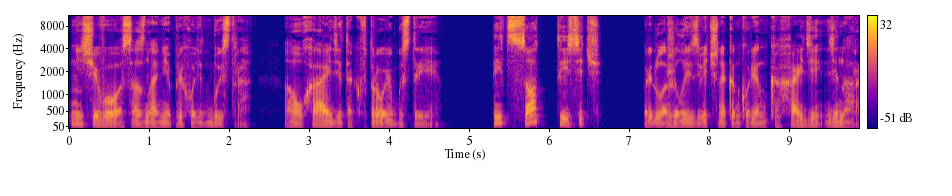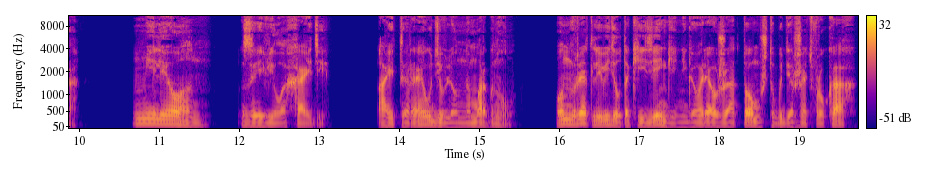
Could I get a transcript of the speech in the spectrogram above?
Ничего, сознание приходит быстро. А у Хайди так втрое быстрее. «Пятьсот тысяч», — предложила извечная конкурентка Хайди Динара. «Миллион», — заявила Хайди. Айтере удивленно моргнул. Он вряд ли видел такие деньги, не говоря уже о том, чтобы держать в руках,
